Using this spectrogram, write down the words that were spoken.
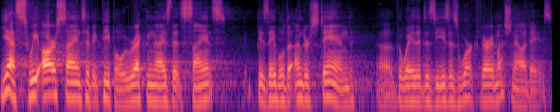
yes, we are scientific people. We recognize that science is able to understand uh, the way that diseases work very much nowadays.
